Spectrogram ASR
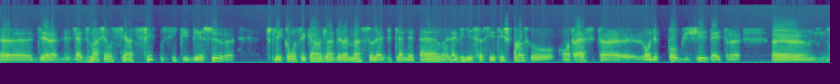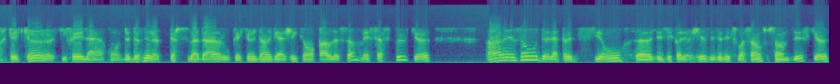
euh, de, la dimension scientifique aussi, puis bien sûr, euh, toutes les conséquences de l'environnement sur la vie planétaire, la vie des sociétés. Je pense qu'au contraire, c'est un, on n'est pas obligé d'être euh, quelqu'un qui fait la, de devenir un persuadeur ou quelqu'un d'engagé quand on parle de ça, mais ça se peut que en raison de la tradition euh, des écologistes des années 60-70, qu'il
